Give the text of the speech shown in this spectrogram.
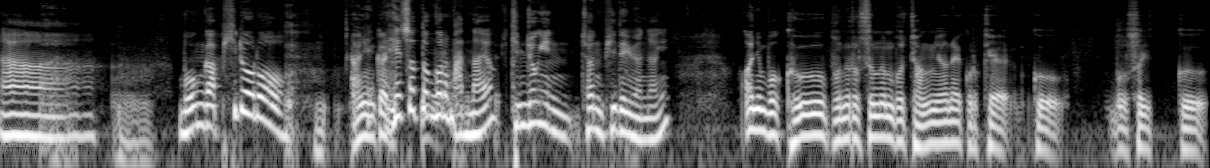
아. 어. 뭔가 필요로 아니 그러니까 했었던 거는 맞나요? 김종인 전 비대위원장이? 아니 뭐 그분으로서는 뭐 작년에 그렇게 그뭐 소위 그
